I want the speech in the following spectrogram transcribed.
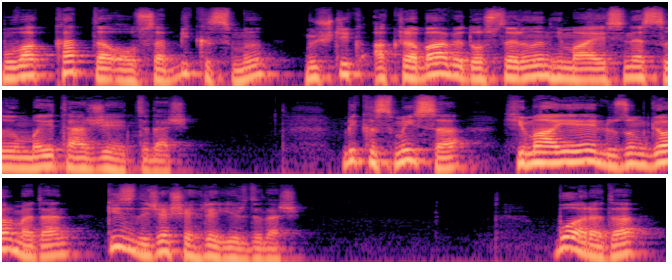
muvakkat da olsa bir kısmı müşrik akraba ve dostlarının himayesine sığınmayı tercih ettiler. Bir kısmı ise himayeye lüzum görmeden gizlice şehre girdiler. Bu arada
